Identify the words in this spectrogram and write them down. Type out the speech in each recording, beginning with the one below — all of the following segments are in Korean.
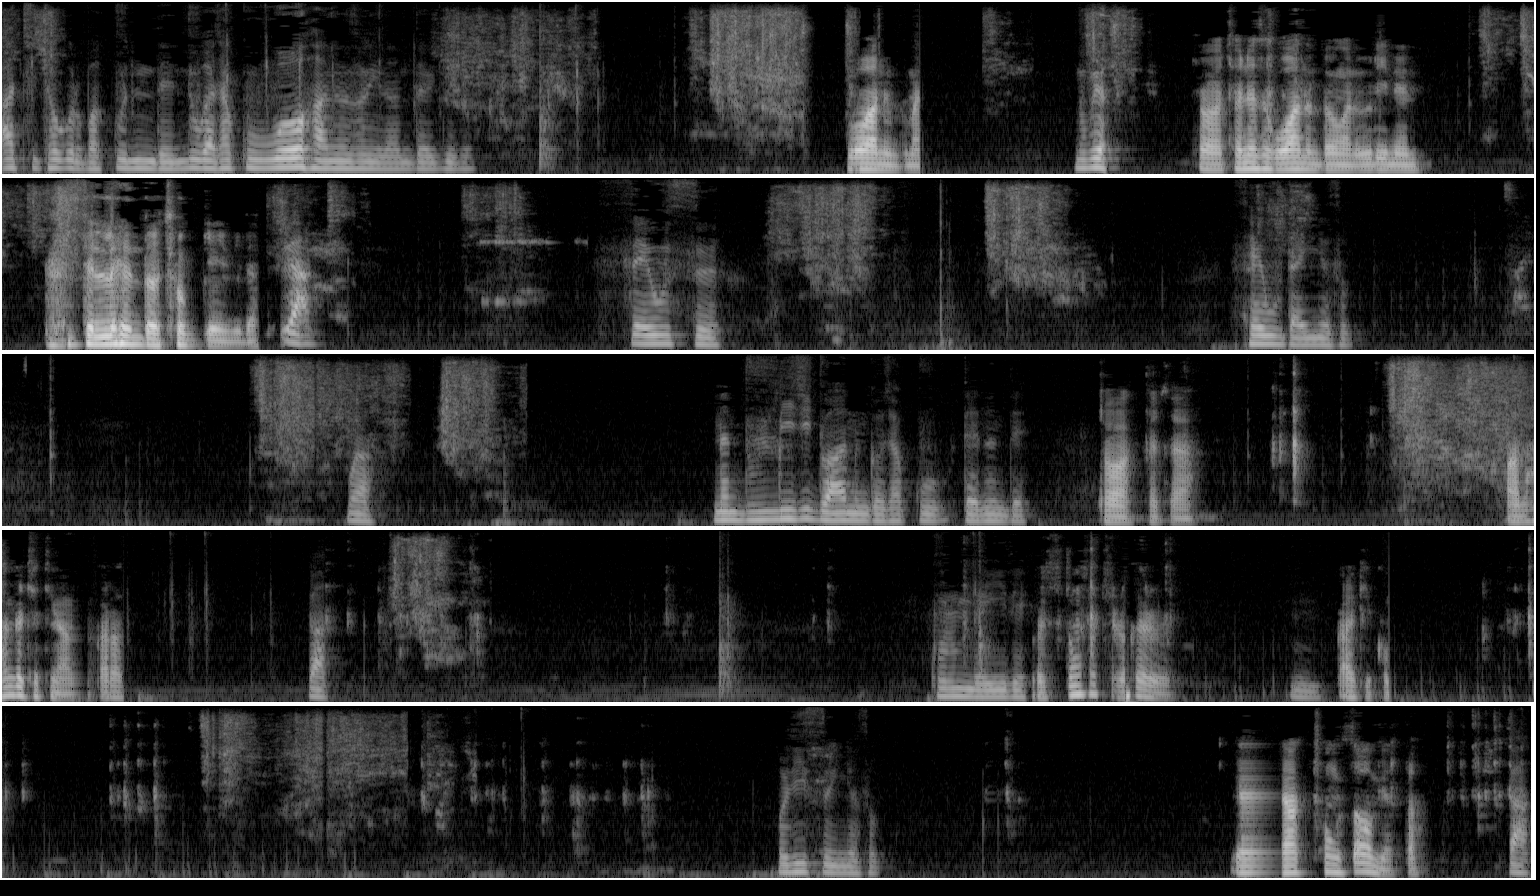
아치 적으로 바꾸는데 누가 자꾸 우어 하는 소리 난다 여기서 뭐 하는구만. 누구야? 저, 저 녀석 뭐 하는 동안 우리는 셀렌더 종 게임이다. 으악! 세우스. 세우다 이 녀석. 뭐야 난 눌리지도 않은 거 자꾸 되는데 좋아, 가자. 아, 나 한글 채팅 안 깔아. 야 구름 왜 이래 왜 수동 설치를 그를 음. 깔기 고 어디 있어 이 녀석 약 총 싸움이었다. 야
